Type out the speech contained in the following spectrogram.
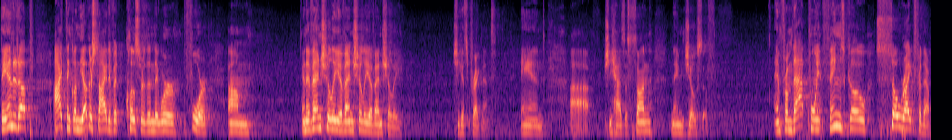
they ended up, I think, on the other side of it closer than they were before. Um, and eventually, eventually, eventually, she gets pregnant. And uh, she has a son named Joseph. And from that point, things go so right for them,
